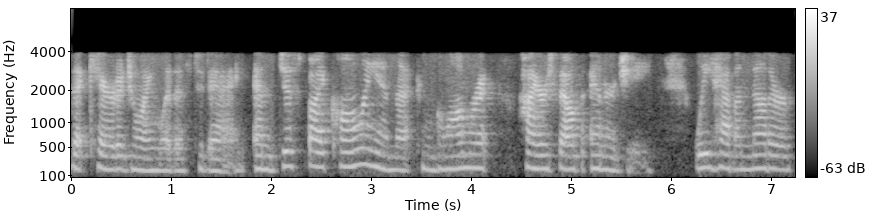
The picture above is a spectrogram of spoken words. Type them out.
that care to join with us today. And just by calling in that conglomerate higher self energy, we have another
